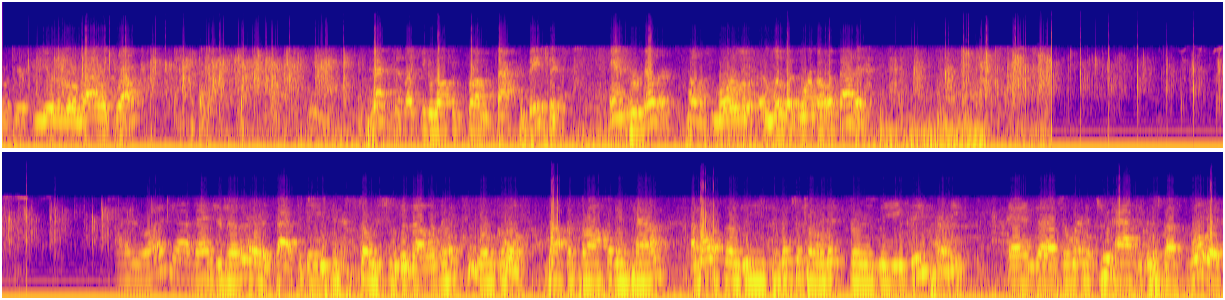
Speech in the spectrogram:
We'll hear from you in a little while as well. Next, I'd like you to welcome from Back to Basics, Andrew Miller, to tell us more, a little, a little bit more about what that is. Hi everyone, yeah, I'm Andrew Miller with Back to Basics Social Development, a local not-for-profit in town. I'm also the provincial candidate for the Green Party, and uh, so we're in a few hats at this festival, but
